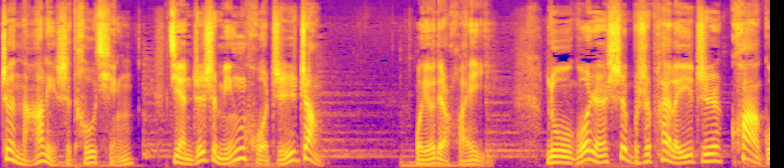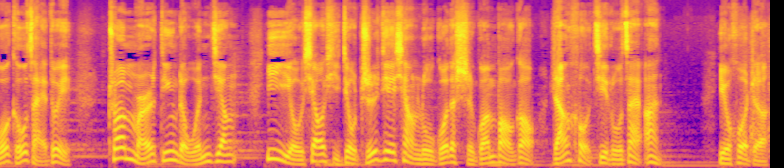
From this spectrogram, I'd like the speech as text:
这哪里是偷情，简直是明火执仗！我有点怀疑，鲁国人是不是派了一支跨国狗仔队，专门盯着文姜，一有消息就直接向鲁国的史官报告，然后记录在案。又或者，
